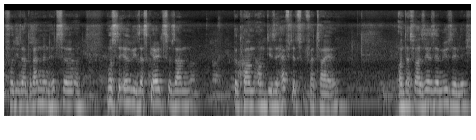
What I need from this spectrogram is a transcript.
vor dieser brennenden Hitze und musste irgendwie das Geld zusammenbekommen, um diese Hefte zu verteilen. Und das war sehr, sehr mühselig.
